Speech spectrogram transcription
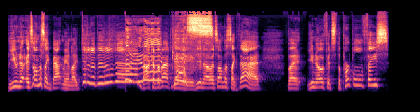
you know, it's almost like Batman, like back of the Batcave. Yes. You know, it's almost like that. But you know, if it's the purple face,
